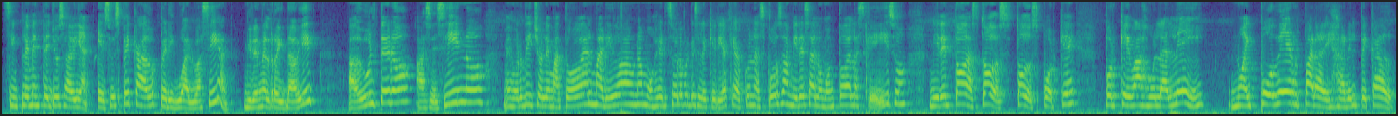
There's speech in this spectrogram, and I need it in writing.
simplemente ellos sabían, eso es pecado, pero igual lo hacían. Miren el rey David, adúltero, asesino, mejor dicho, le mató el marido a una mujer solo porque se le quería quedar con la esposa. Mire Salomón todas las que hizo, miren todas, todos, todos. ¿Por qué? Porque bajo la ley no hay poder para dejar el pecado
